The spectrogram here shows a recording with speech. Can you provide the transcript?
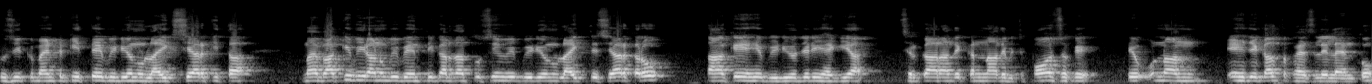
ਤੁਸੀਂ ਕਮੈਂਟ ਕੀਤੇ ਵੀਡੀਓ ਨੂੰ ਲਾਈਕ ਸ਼ੇਅਰ ਕੀਤਾ। ਮੈਂ ਬਾਕੀ ਵੀਰਾਂ ਨੂੰ ਵੀ ਬੇਨਤੀ ਕਰਦਾ, ਤੁਸੀਂ ਵੀ ਵੀਡੀਓ ਨੂੰ ਲਾਈਕ ਤੇ ਸ਼ੇਅਰ ਕਰੋ, ਤਾਂ ਕਿ ਇਹ ਵੀਡੀਓ ਜਿਹੜੀ ਹੈਗੀ ਆ ਸਰਕਾਰਾਂ ਦੇ ਕੰਨਾਂ ਦੇ ਵਿੱਚ ਪਹੁੰਚ ਸਕੇ ਤੇ ਉਹਨਾਂ ਨੂੰ ਇਹ ਜਿਹੇ ਗਲਤ ਫੈਸਲੇ ਲੈਣ ਤੋਂ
